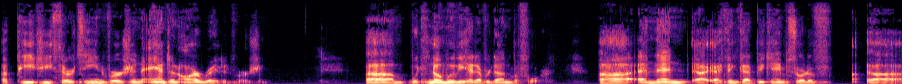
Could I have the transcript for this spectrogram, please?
a PG 13 version and an R rated version, um, which no movie had ever done before. Uh, and then I, I, think that became sort of uh,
